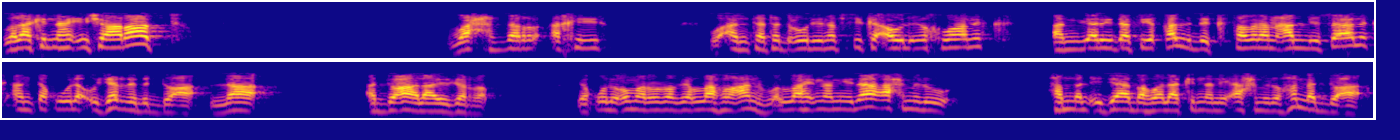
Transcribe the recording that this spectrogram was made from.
ولكنها إشارات. واحذر أخي وأنت تدعو لنفسك أو لإخوانك أن يرد في قلبك فضلا عن لسانك أن تقول أجرب الدعاء. لا الدعاء لا يجرب. يقول عمر رضي الله عنه والله إنني لا أحمل هم الإجابة ولكنني أحمل هم الدعاء.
